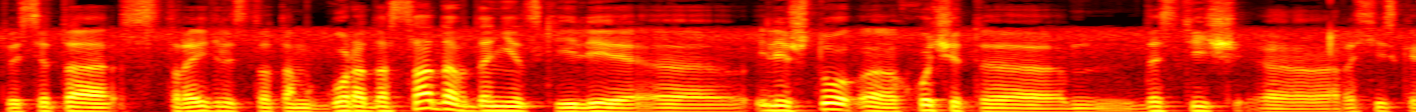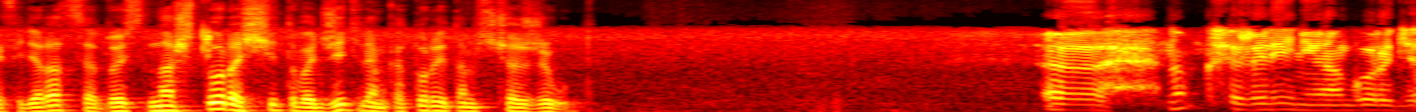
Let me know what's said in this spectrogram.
То есть это строительство там города сада в Донецке или, или что хочет достичь Российская Федерация? То есть на что рассчитывать жителям, которые там сейчас живут? Сожалению, о городе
